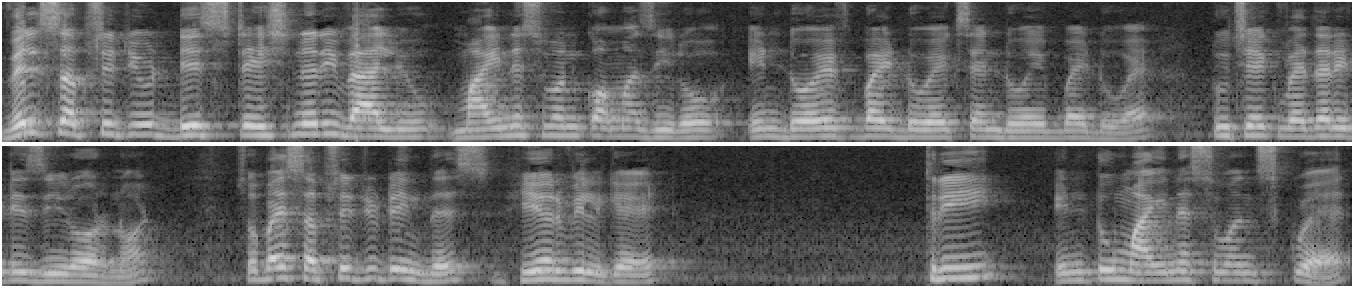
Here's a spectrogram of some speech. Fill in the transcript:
we'll substitute this stationary value minus 1 comma 0 in dou f by dou x and dou f by dou y to check whether it is 0 or not. So by substituting this here we'll get 3 into minus 1 square.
